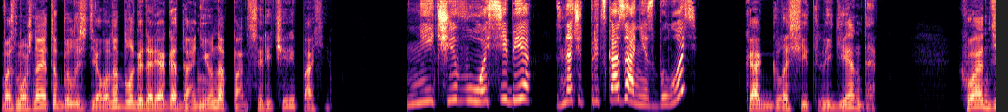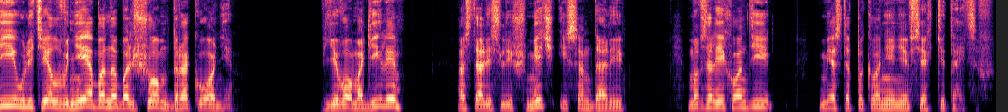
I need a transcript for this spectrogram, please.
Возможно, это было сделано благодаря гаданию на панцире черепахи. Ничего себе! Значит, предсказание сбылось? Как гласит легенда, Хуанди улетел в небо на большом драконе. В его могиле остались лишь меч и сандалии. Мавзолей Хуанди — место поклонения всех китайцев.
